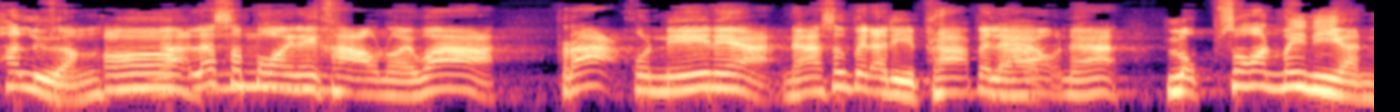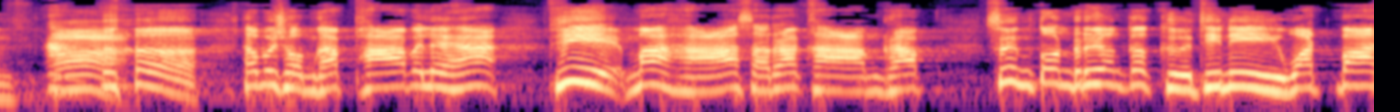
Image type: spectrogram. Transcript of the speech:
ผ้าเหลืองอ๋อนะและสปอยในข่าวหน่อยว่า พระคนนี้เนี่ยนะซึ่งเป็นอดีตพระไปแล้วนะหลบซ่อนไม่เนียนอ่าท่านผู้ชมครับพาไปเลยฮะ ที่มหาสารคามครับ ซึ่งต้นเรื่องก็คือที่นี่วัดบ้าน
